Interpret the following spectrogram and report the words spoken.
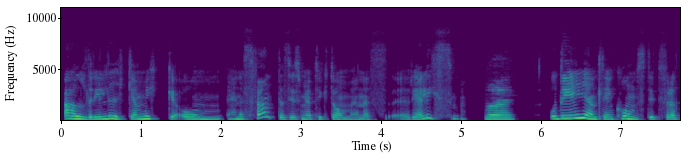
aldrig lika mycket om hennes fantasy som jag tyckte om hennes eh, realism. Nej. Och det är egentligen konstigt för att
